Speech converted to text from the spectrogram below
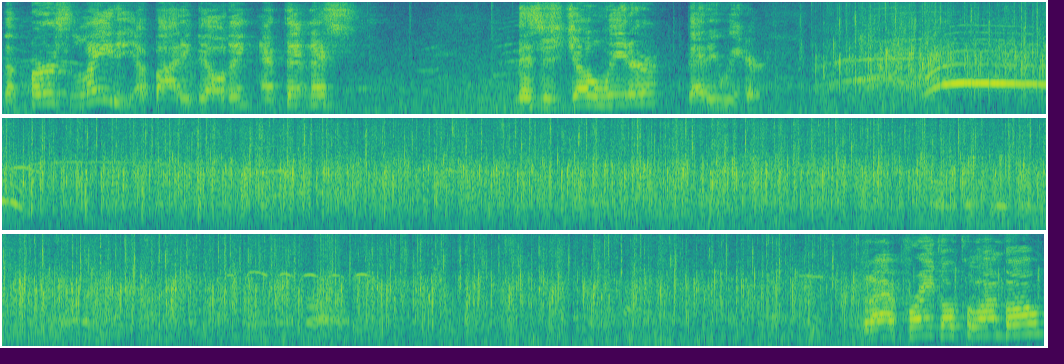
the First Lady of Bodybuilding and Fitness, Mrs. Joe Weider, Betty Weider. Did I have Franco Columbu,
